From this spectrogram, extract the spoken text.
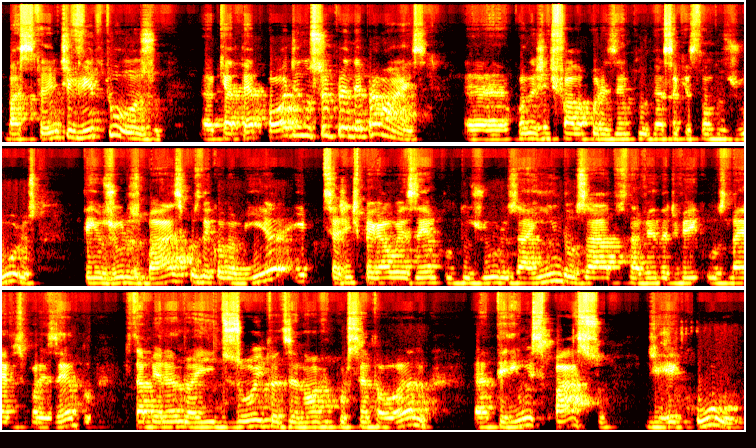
bastante virtuoso, uh, que até pode nos surpreender para mais. É, quando a gente fala, por exemplo, dessa questão dos juros, tem os juros básicos da economia, e se a gente pegar o exemplo dos juros ainda usados na venda de veículos leves, por exemplo, que está beirando aí 18% a 19% ao ano, é, teria um espaço de recuo,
